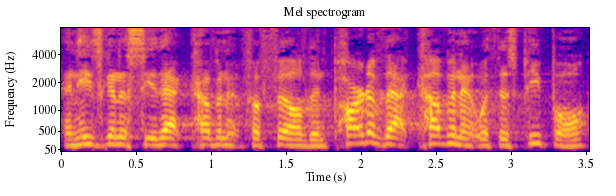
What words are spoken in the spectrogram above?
And he's going to see that covenant fulfilled. And part of that covenant with his people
